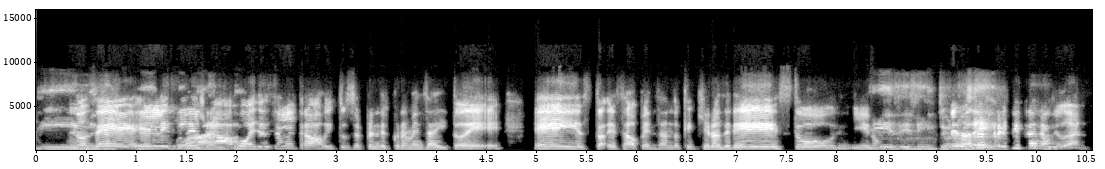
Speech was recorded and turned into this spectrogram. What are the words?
sí, no sé, él está en el trabajo, ella está en el trabajo y tú sorprender con un mensajito de, hey, esto- he estado pensando que quiero hacer esto, you know. sí, sí, sí, yo no Esas sé, sorpresitas ayudan.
